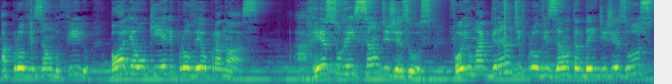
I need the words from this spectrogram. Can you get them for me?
a provisão do Filho, olha o que ele proveu para nós. A ressurreição de Jesus foi uma grande provisão também de Jesus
